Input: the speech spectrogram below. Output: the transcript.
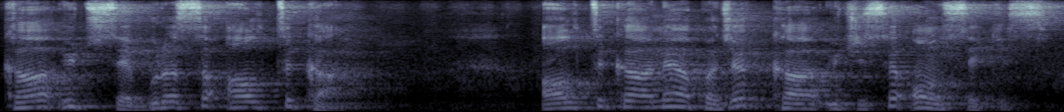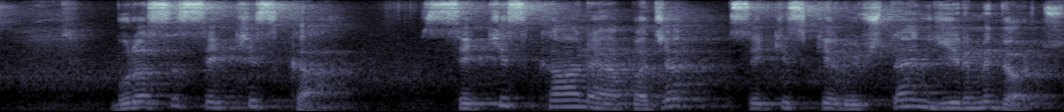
K 3 ise burası 6K. 6K ne yapacak? K 3 ise 18. Burası 8K. 8K ne yapacak? 8 kere 3'ten 24.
